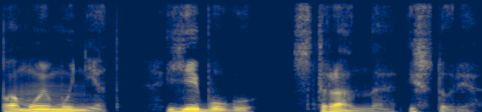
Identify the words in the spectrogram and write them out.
По-моему, нет. Ей-богу, странная история.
